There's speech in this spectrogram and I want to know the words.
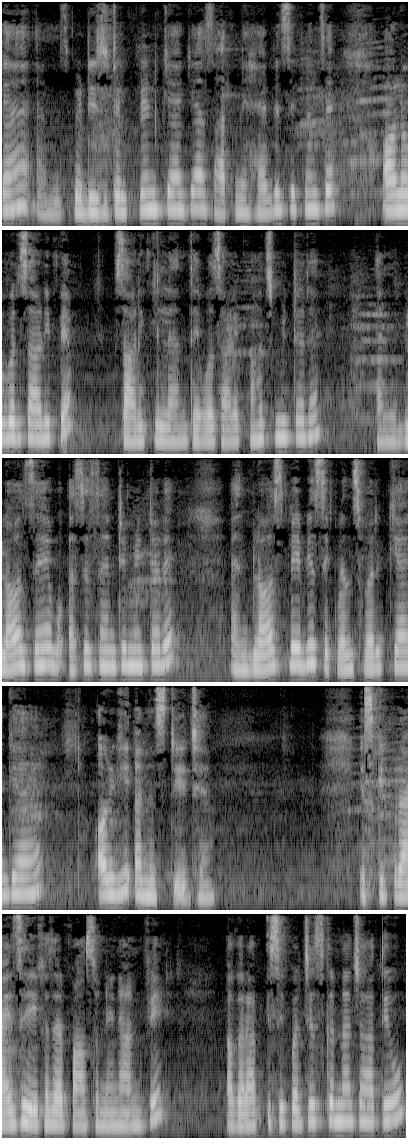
का है एंड इस पर डिजिटल प्रिंट किया गया। साथ में हैवी सीक्वेंस है ऑल ओवर साड़ी पे। साड़ी की लेंथ है वो साढ़े पाँच मीटर है एंड ब्लाउज है वो अस्सी सेंटीमीटर है एंड ब्लाउज पे भी सिक्वेंस वर्क किया गया है और ये अनस्टिच है। इसकी प्राइस है एक हज़ार पाँच सौ निन्यानवे। अगर आप इसे परचेस करना चाहते हो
